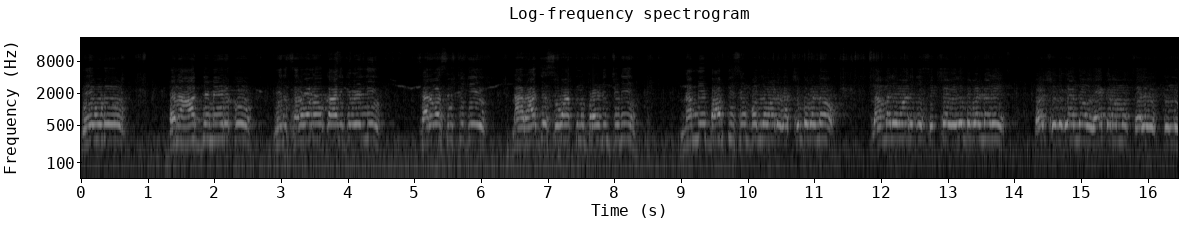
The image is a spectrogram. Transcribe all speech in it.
దేవుడు తన ఆజ్ఞ మేరకు మీరు సర్వలోకానికి వెళ్ళి సర్వ సృష్టికి నా రాజ్య సువార్తను ప్రకటించుడి నమ్మి బాప్తిసం పొందిన వాడు రక్షింపబడినాం నమ్మని వారికి శిక్ష విధింపబడినని పరిశుద్ధ గ్రంథం లేఖనమ్మ సెలవిస్తుంది.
